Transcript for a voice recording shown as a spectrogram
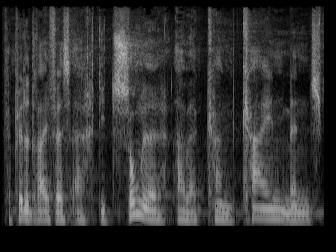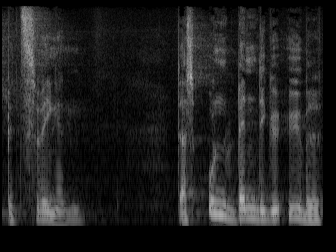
Kapitel 3, Vers 8. Die Zunge aber kann kein Mensch bezwingen. Das unbändige Übel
